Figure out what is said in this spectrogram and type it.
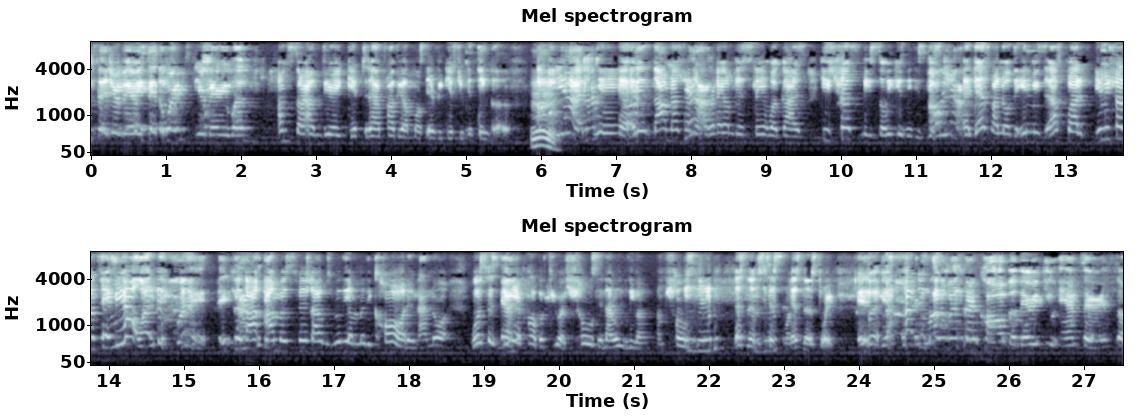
You said you're very, say the word, you're very what? I'm sorry, I'm very gifted. I have probably almost every gift you can think of. Oh, Mm. yeah. and Yeah, and it's not. I'm not trying Yeah. to brag. I'm just saying what guys. He trusts me, so he gives me these gifts. Oh, yeah. And that's why I know the enemies. That's why the enemy's trying to take me out like this. Right. Because Exactly. I'm a special. I was really, I'm really called, and I know what says many Yeah. are called, but few are chosen. I really believe I'm, I'm chosen. Mhm. That's another Mhm. testimony. That's another story. It- But- yeah, a lot of us are called, but very few answer. And so,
